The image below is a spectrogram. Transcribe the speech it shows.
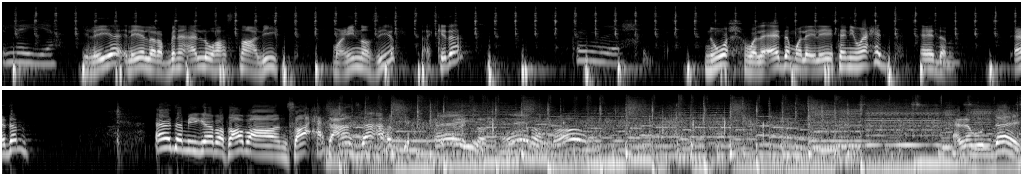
ليا إيليا؟ إيليا اللي ربنا قال له هصنع ليك معين نظير؟ كده تاني واحد. نوح ولا آدم ولا ايليا تاني واحد؟ آدم. آدم؟ آدم إجابة طبعا صح. تعال نسقف برافو. أنا مندهش.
